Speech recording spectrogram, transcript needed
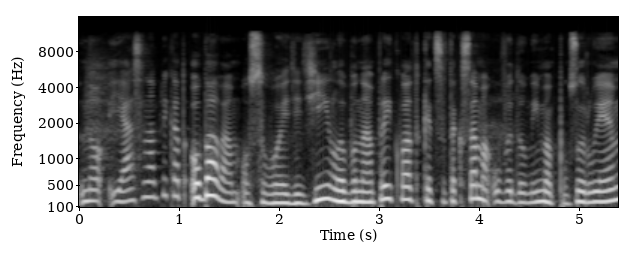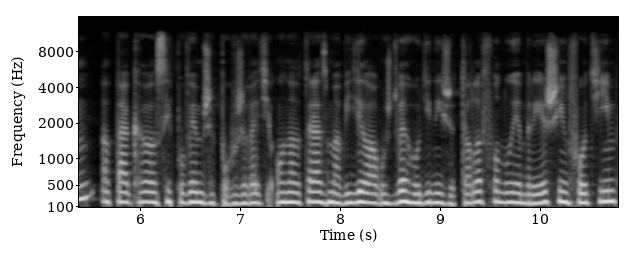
No ja sa napríklad obávam o svoje deti, lebo napríklad, keď sa tak sama uvedomím a pozorujem, a tak eh, si poviem, že bože, veď ona teraz ma videla už dve hodiny, že telefonujem, riešim, fotím,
